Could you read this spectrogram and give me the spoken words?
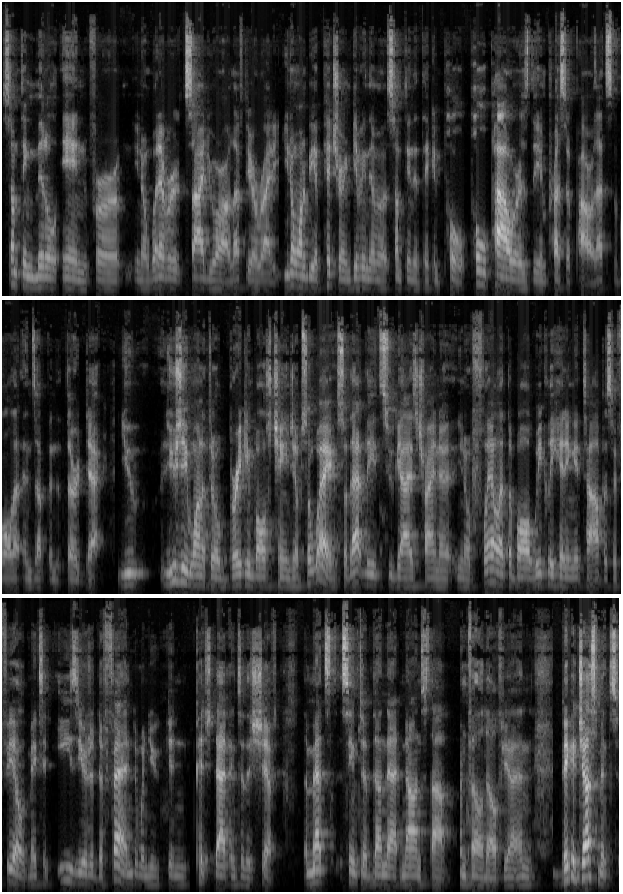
something middle in for you know whatever side you are lefty or righty. You don't want to be a pitcher and giving them something that they can pull. Pull power is the impressive power. That's the ball that ends up in the third deck you usually want to throw breaking balls change ups away so that leads to guys trying to you know flail at the ball weakly hitting it to opposite field makes it easier to defend when you can pitch that into the shift the Mets seem to have done that nonstop in Philadelphia, and big adjustments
